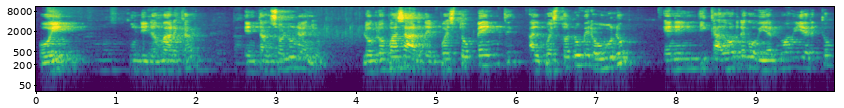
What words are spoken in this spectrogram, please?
Hoy Cundinamarca, en tan solo un año, logró pasar del puesto 20 al puesto número 1 en el indicador de gobierno abierto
